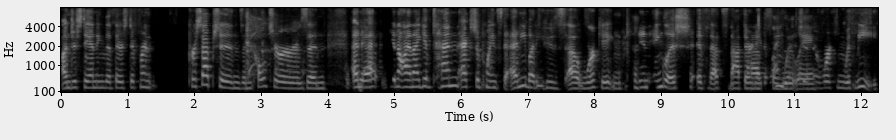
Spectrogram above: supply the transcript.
understanding that there's different perceptions and cultures and and yep. you know and i give 10 extra points to anybody who's uh, working in english if that's not their native language and they're working with me.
